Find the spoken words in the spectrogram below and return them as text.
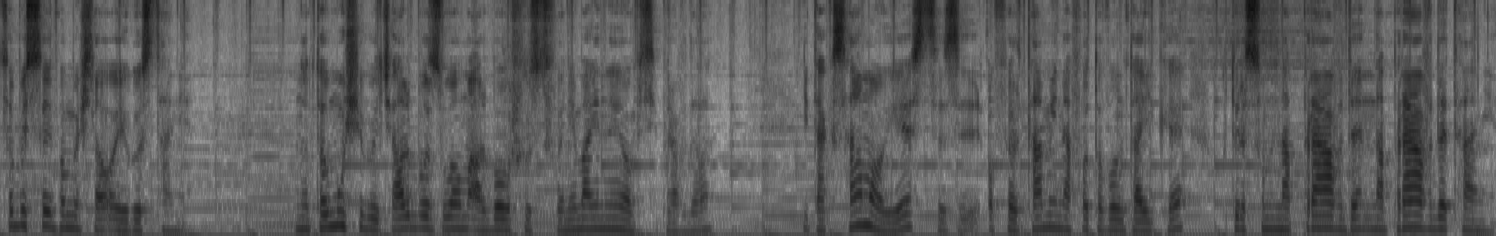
Co byś sobie pomyślał o jego stanie? No to musi być albo złom, albo oszustwo, nie ma innej opcji, prawda? I tak samo jest z ofertami na fotowoltaikę, które są naprawdę, naprawdę tanie.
